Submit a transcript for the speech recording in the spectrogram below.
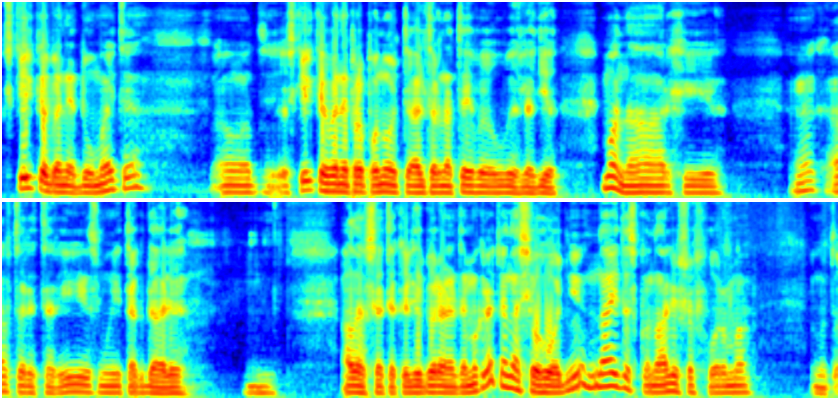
скільки ви не думаєте, от, скільки ви не пропонуєте альтернативи у вигляді монархії, авторитаризму і так далі. Але все-таки ліберальна демократія на сьогодні найдосконаліша форма от, е,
